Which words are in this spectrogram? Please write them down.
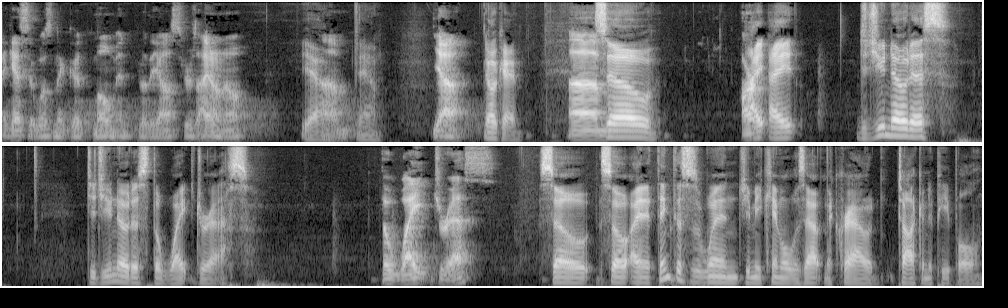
i guess it wasn't a good moment for the oscars i don't know yeah, um, yeah. yeah Okay. um so our- I, I did you notice? Did you notice the white dress? the white dress So, so I think this is when Jimmy Kimmel was out in the crowd talking to people.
